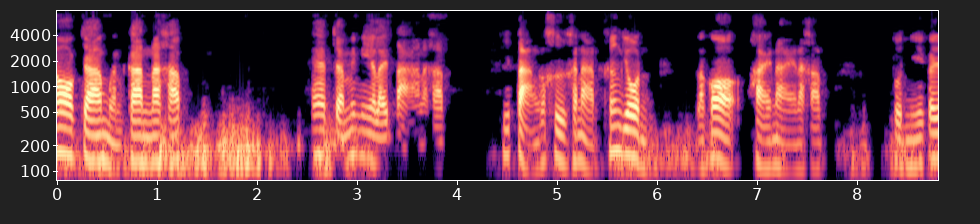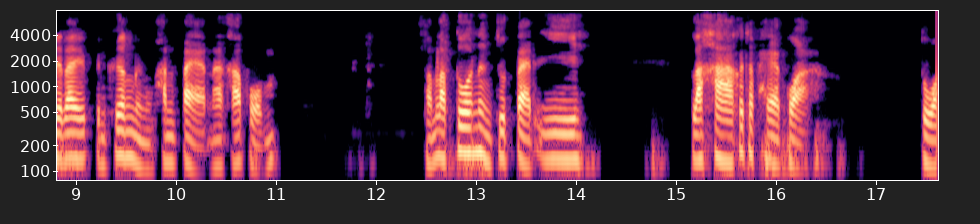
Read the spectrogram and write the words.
นอกจะเหมือนกันนะครับ แทบจะไม่มีอะไรต่างนะครับ ที่ต่างก็คือขนาดเครื่องยนต์ แล้วก็ภายในนะครับ ตัวนี้ก็จะได้เป็นเครื่อง 1,800 นะครับผมสำหรับตัว 1.8e ราคาก็จะแพงกว่า ตัว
